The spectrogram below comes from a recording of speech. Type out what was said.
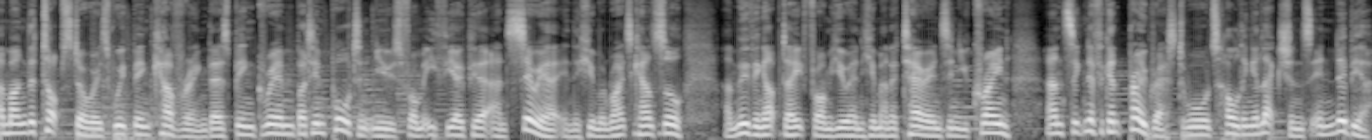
Among the top stories we've been covering, there's been grim but important news from Ethiopia and Syria in the Human Rights Council, a moving update from UN humanitarians in Ukraine, and significant progress towards holding elections in Libya,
